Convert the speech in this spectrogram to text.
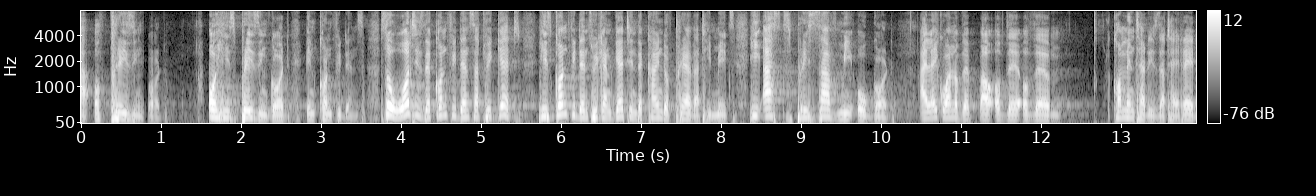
uh, of praising God or he's praising God in confidence. So, what is the confidence that we get? His confidence we can get in the kind of prayer that he makes. He asks, "Preserve me, O God." I like one of the uh, of the of the um, commentaries that I read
